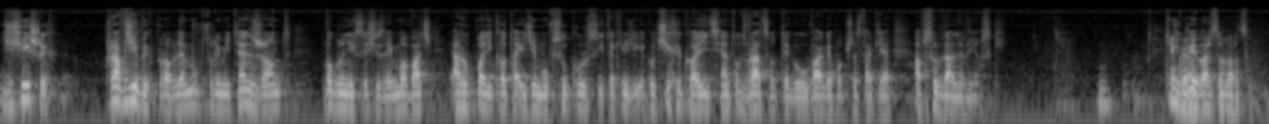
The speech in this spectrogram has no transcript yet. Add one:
dzisiejszych prawdziwych problemów, którymi ten rząd w ogóle nie chce się zajmować, a ruch Polikota idzie mu w sukurs i takim, jako cichy koalicjant odwraca od tego uwagę poprzez takie absurdalne wnioski. Dziękuję, Dziękuję bardzo. bardzo.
